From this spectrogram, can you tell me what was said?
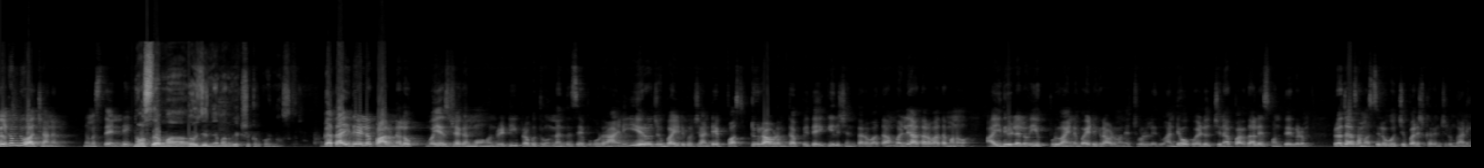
వెల్కమ్ టు అవర్ ఛానల్. నమస్తే అండి. నమస్తే అమ్మ సౌజన్య మన వీక్షకులు కూడా నమస్కారం. గత ఐదేళ్ళ పాలనలో వైఎస్ జగన్మోహన్ రెడ్డి ప్రభుత్వం ఉన్నంతసేపు కూడా ఆయన ఏ రోజు బయటకు వచ్చి అంటే ఫస్ట్ రావడం తప్పితే గెలిచిన తర్వాత మళ్ళీ ఆ తర్వాత మనం ఐదేళ్ళలో ఎప్పుడు ఆయన బయటకు రావడం అనేది చూడలేదు. అంటే ఒకవేళ వచ్చిన పరదాలు వేసుకొని తిరగడం ప్రజా సమస్యలు వచ్చి పరిష్కరించడం కానీ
